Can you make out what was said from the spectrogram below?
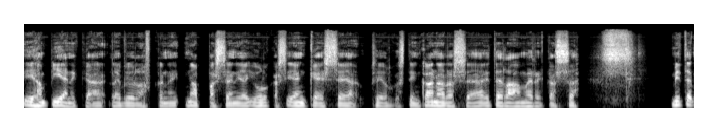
ihan pienikään levylafka, niin nappasi sen ja julkaisi Jenkeissä ja se julkaistiin Kanadassa ja Etelä-Amerikassa. Miten,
